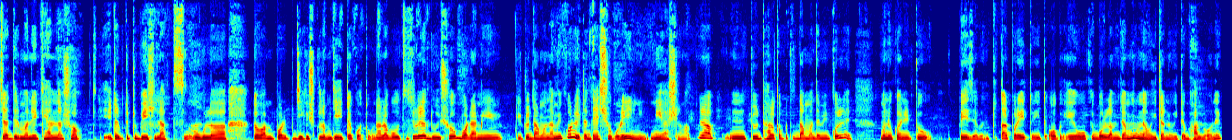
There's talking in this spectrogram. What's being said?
বাচ্চাদের মানে খেলনা সব, এটার ভিতর একটু বেশি লাগতেছে। ওগুলা তো আমি পরে জিজ্ঞেস করলাম যে, এটা কত? ওনারা বলতেছিল, এটা দুইশো। পরে আমি একটু দামাদামি করে এটা দেড়শো করে নিয়ে আসলাম। আপনারা একটু হালকা পাতলা দামাদামি করলে মনে করেন একটু পেয়ে যাবেন। তো তারপরে এই তো এই তো ওকে- বললাম যে, আম্মু না ওইটা না ওইটা ভালো অনেক।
